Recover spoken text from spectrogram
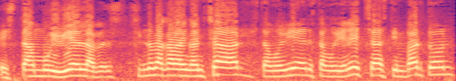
Está muy bien, la, no me acaba de enganchar, está muy bien, está muy bien hecha, es Tim Burton.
